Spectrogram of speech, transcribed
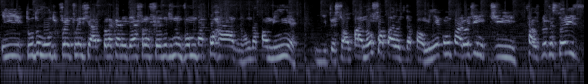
e todo mundo que foi influenciado pelaquela ideia francesa de não vamos dar porrada, não vamos dar palminha. E o pessoal não só parou de dar palminha, como parou de. de sabe, os professores,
